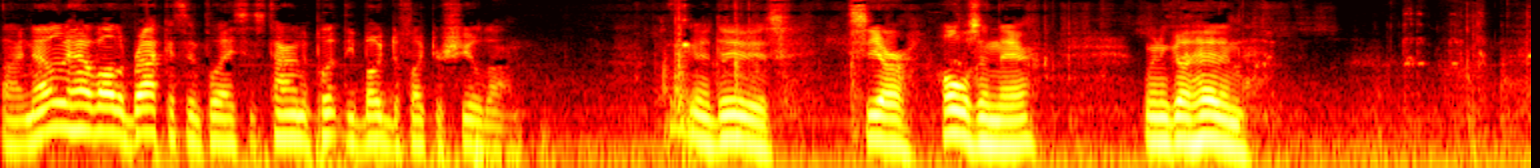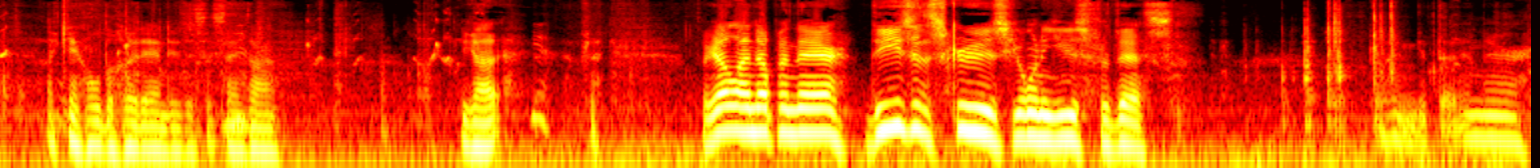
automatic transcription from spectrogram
All right, now that we have all the brackets in place, it's time to put the bug deflector shield on. What we're gonna do is see our holes in there. We're gonna go ahead and, I can't hold the hood and do this at the same time. You got it? Yeah. Okay. We got it lined up in there. These are the screws you wanna use for this. Go ahead and get that in there.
